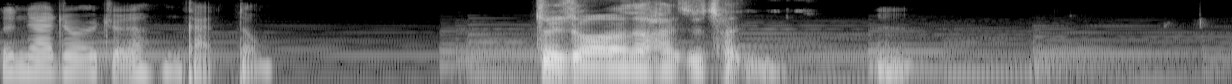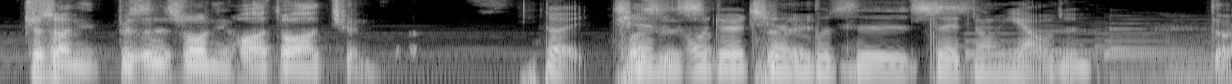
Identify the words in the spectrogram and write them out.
人家就会觉得很感动。最重要的还是诚意。嗯，就算你不是说你花多少钱，对，钱我觉得钱不是最重要的。对，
